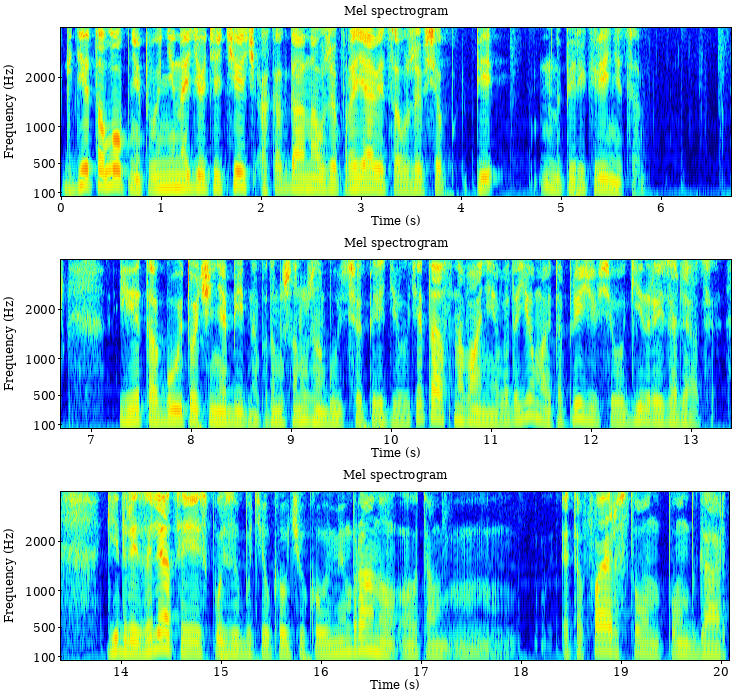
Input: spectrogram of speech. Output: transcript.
где-то лопнет, вы не найдете течь, а когда она уже проявится, уже все ну, перекренится. И это будет очень обидно, потому что нужно будет все переделать. Это основание водоема, это прежде всего гидроизоляция. Гидроизоляция, я использую бутилкаучуковую мембрану, э, там это Firestone, PondGuard.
